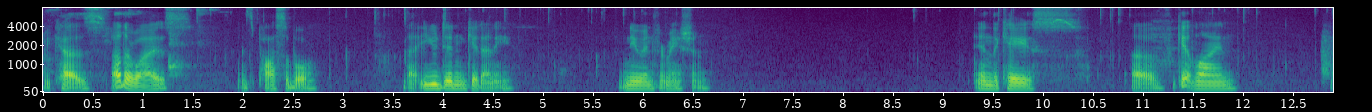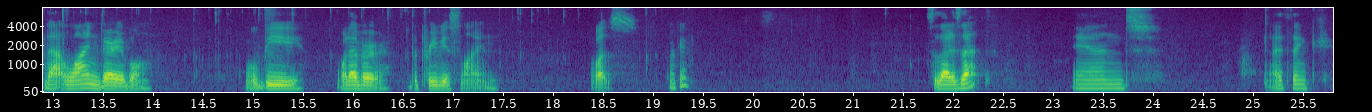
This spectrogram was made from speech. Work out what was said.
because otherwise it's possible that you didn't get any new information. In the case of getLine, that line variable will be whatever the previous line was. Okay? So that is that. And I think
